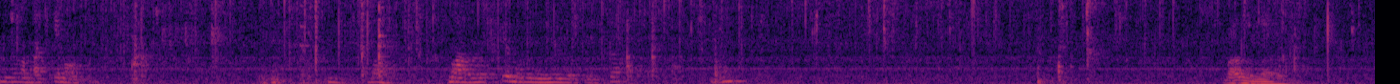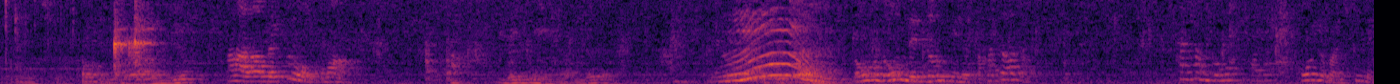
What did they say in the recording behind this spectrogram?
언니가 맛있게 먹어. 아, 나 맥주 먹구나. 음, 너무 너무 냉정해졌다. 하자 하자. 한참 더 먹자. 고기 맛있네.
